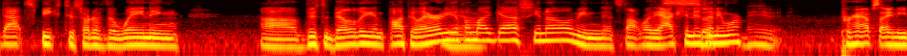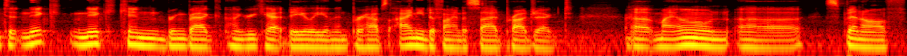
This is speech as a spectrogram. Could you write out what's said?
that speaks to sort of the waning. Uh, visibility and popularity of them, I guess. You know, I mean, it's not where the action is anymore. Maybe. Perhaps I need to Nick Nick can bring back Hungry Cat Daily and then perhaps I need to find a side project, uh, my own uh spin-off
